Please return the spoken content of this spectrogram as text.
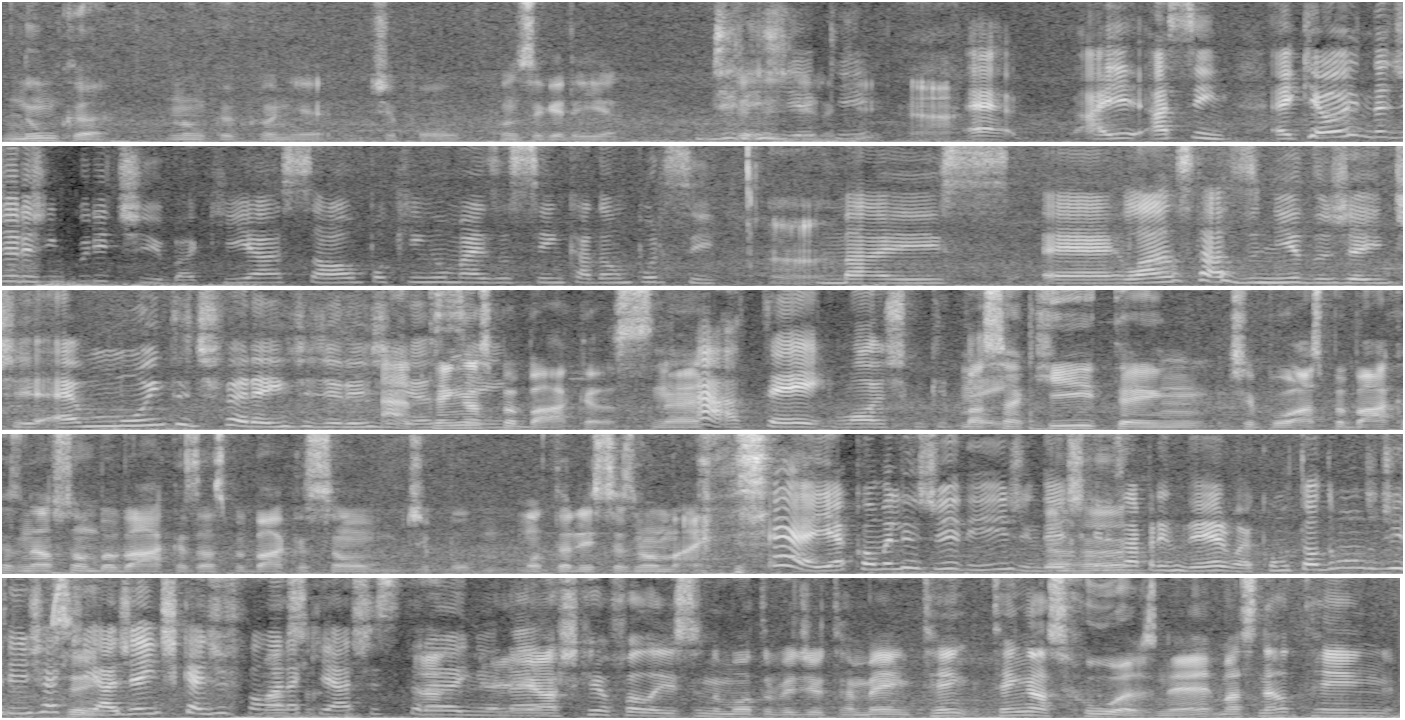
nunca, nunca conhe tipo, conseguiria dirigir aqui. Ah, É, aí, assim, é que eu ainda dirijo em Curitiba. Aqui é só um pouquinho mais assim, cada um por si. ah. Mas é, lá nos Estados Unidos, gente, é muito diferente dirigir Ah, tem assim. as babacas, né? Ah, tem, lógico que tem. Mas aqui tem, tipo, as babacas não são babacas, as babacas são, tipo, motoristas normais. É, e é como eles dirigem, desde que Aham. eles aprenderam. É como todo mundo dirige aqui. Sim. A gente que é de fora Mas, que acha estranho, Ah, né? Eu acho que eu falei isso no outro vídeo também. Tem, tem as ruas, né? Mas não tem,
